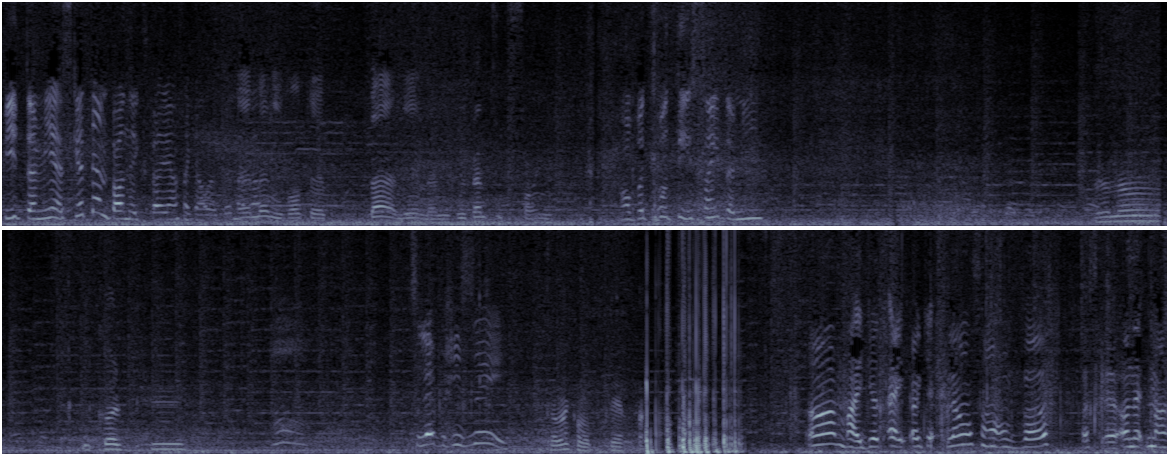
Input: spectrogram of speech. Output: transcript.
Puis, Tommy, est-ce que t'as une bonne expérience à Carleton? Hey man, ils vont te bannir, man. Ils vont ban tout. On va trop tes seins, Tommy. Non, non. Il colle plus. Tu l'as brisé. Comment qu'on pourrait faire? Oh my god. Hey, ok, là on s'en va. Parce que honnêtement,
